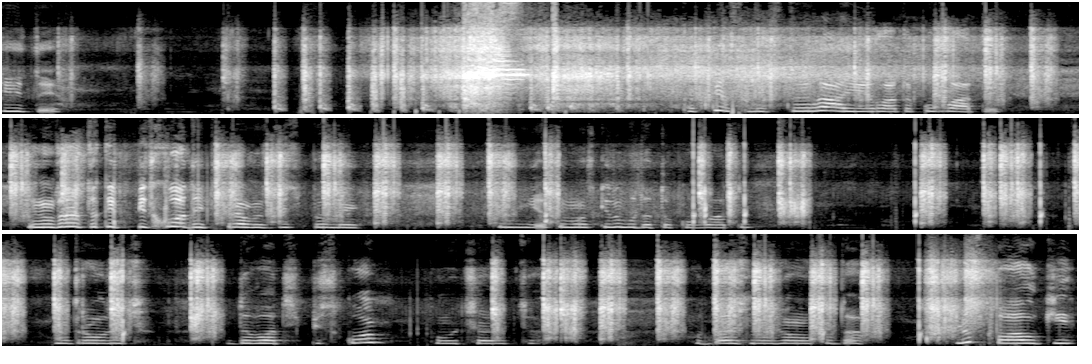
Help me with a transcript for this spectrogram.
Діди. Капець, не встигаю його атакувати. Він одразу таки підходить прямо зі спини. Я ці маски не буду атакувати. Мені треба буде даватись піском, виходить. Кудись не знаю куди. Плюс палки.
